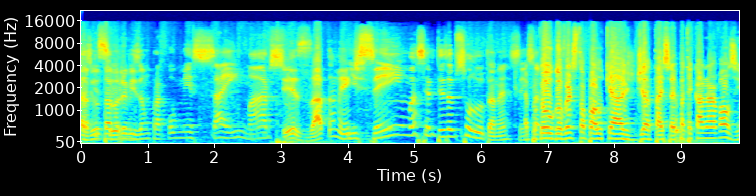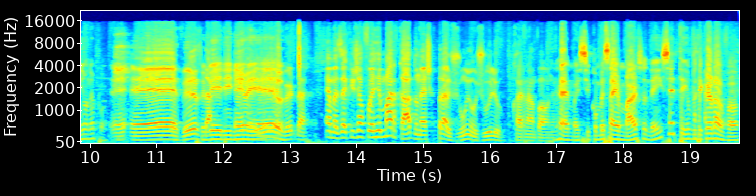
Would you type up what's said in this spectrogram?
Brasil absurdo. previsão para começar em março. Exatamente. E sem uma certeza absoluta, né? Sem É porque saber. o governo de São Paulo quer adiantar isso aí pra ter carnavalzinho, né, pô? É, é verdade. Fevereirinho é, aí. é verdade. É, mas é que já foi remarcado, né? Acho que pra junho ou julho o carnaval, né? É, mas se começar em março, nem em setembro tem carnaval.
